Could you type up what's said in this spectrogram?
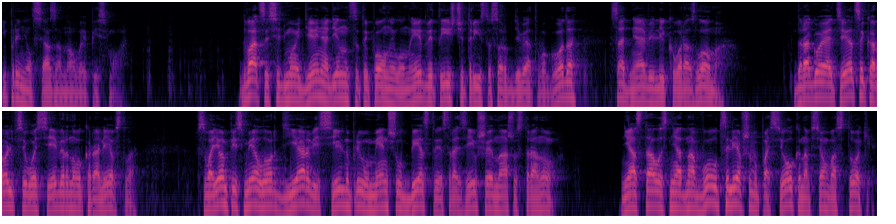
и принялся за новое письмо. 27 день 11 полной луны 2349 года со дня Великого Разлома. Дорогой отец и король всего Северного Королевства, в своем письме лорд Дьярви сильно преуменьшил бедствие, сразившее нашу страну. Не осталось ни одного уцелевшего поселка на всем Востоке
